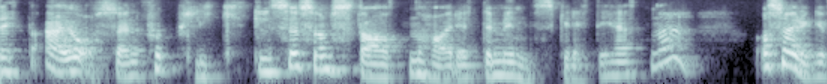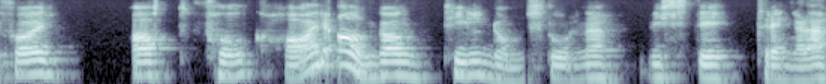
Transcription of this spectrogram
dette er jo også en forpliktelse som staten har etter menneskerettighetene. Å sørge for at folk har adgang til domstolene hvis de trenger det.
